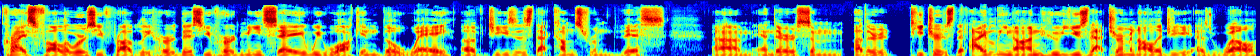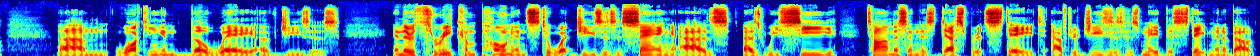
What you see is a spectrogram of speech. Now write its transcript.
Christ followers, you've probably heard this. You've heard me say we walk in the way of Jesus. That comes from this. Um, and there are some other teachers that I lean on who use that terminology as well, um, walking in the way of Jesus. And there are three components to what Jesus is saying as as we see Thomas in this desperate state after Jesus has made this statement about,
